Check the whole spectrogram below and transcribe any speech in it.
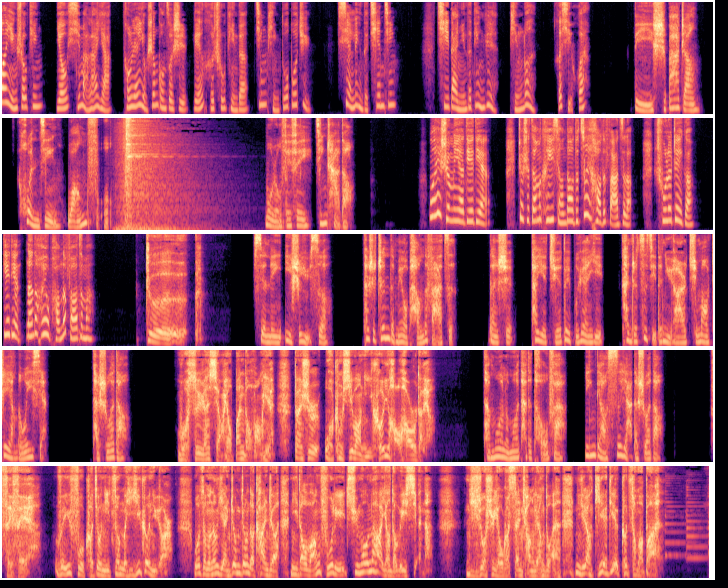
欢迎收听由喜马拉雅同人有声工作室联合出品的精品多播剧《县令的千金》，期待您的订阅、评论和喜欢。第十八章：混进王府。慕容菲菲惊诧道：“为什么呀，爹爹？这是咱们可以想到的最好的法子了。除了这个。”爹爹，难道还有旁的法子吗？这县令一时语塞，他是真的没有旁的法子，但是他也绝对不愿意看着自己的女儿去冒这样的危险。他说道：“我虽然想要扳倒王爷，但是我更希望你可以好好的呀。”他摸了摸她的头发，音调嘶哑的说道：“菲菲啊。”为父可就你这么一个女儿，我怎么能眼睁睁的看着你到王府里去冒那样的危险呢？你若是有个三长两短，你让爹爹可怎么办？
